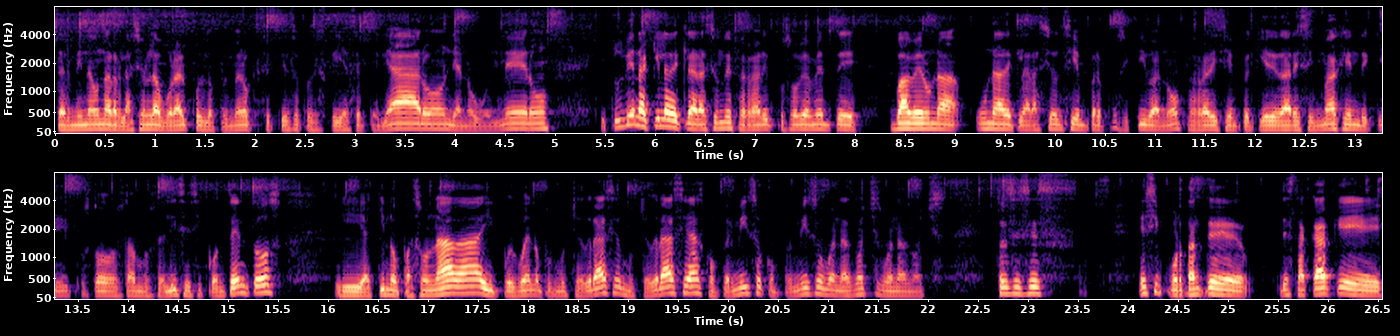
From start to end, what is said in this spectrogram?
termina una relación laboral, pues lo primero que se piensa pues es que ya se pelearon, ya no hubo dinero. Y pues bien, aquí la declaración de Ferrari, pues obviamente va a haber una, una declaración siempre positiva, ¿no? Ferrari siempre quiere dar esa imagen de que pues todos estamos felices y contentos y aquí no pasó nada y pues bueno, pues muchas gracias, muchas gracias, con permiso, con permiso, buenas noches, buenas noches. Entonces es, es importante destacar que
